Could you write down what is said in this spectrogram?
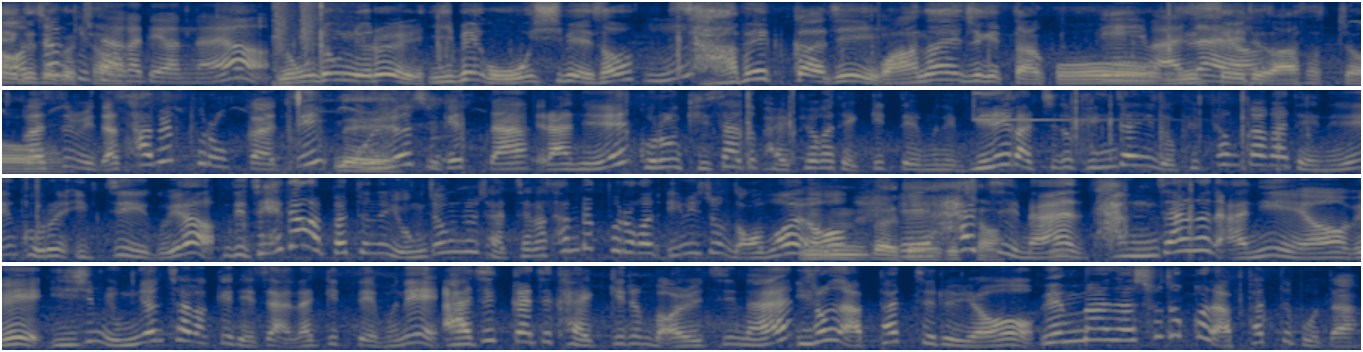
어떤 그죠, 그죠. 기사가 되었나요? 용적률을 250에서 음? 400까지 완화해주겠다고 네, 맞아요. 뉴스에도 나왔었죠. 맞습니다. 400%까지 네. 올려주겠다라는 그런 기사도 발표가 됐기 때문에 미래 가치도 굉장히 높이 평가가 되는 그런 입지이고요. 근데 이제 해당 아파트는 용적률 자체가 300%가 이미 좀 넘어요. 음, 네 네, 예, 그쵸. 하지만 당장은 아니에요. 왜? 26년 차밖에 되지 않았기 때문에 아직까지 갈 길은 멀지만 이런 아파트를요. 웬만한 수도권 아파트보다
